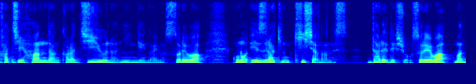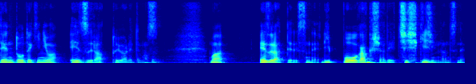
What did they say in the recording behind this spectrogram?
価値判断から自由な人間がいます。それは、この絵面記の記者なんです。誰でしょう？それは、まあ、伝統的には絵面と言われてます。まあ、エズラってですね、立法学者で知識人なんですね。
